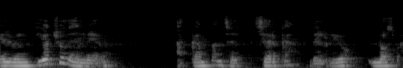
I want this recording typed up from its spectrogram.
El 28 de enero acampan cer- cerca del río Losba.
